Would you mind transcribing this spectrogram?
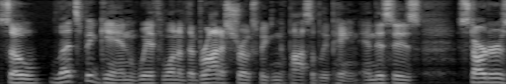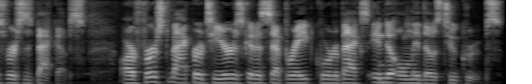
So let's begin with one of the broadest strokes we can possibly paint, and this is starters versus backups. Our first macro tier is going to separate quarterbacks into only those two groups.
